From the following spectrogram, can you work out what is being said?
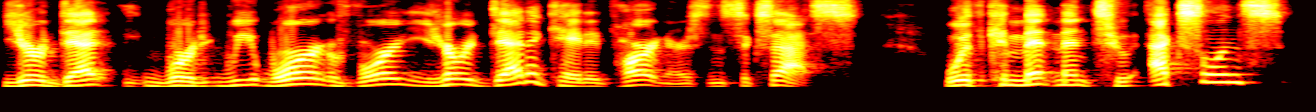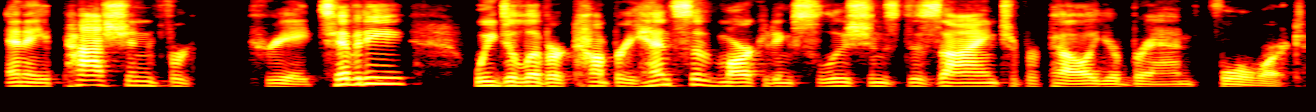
You're de- we're, we, we're, we're your dedicated partners in success. With commitment to excellence and a passion for creativity, we deliver comprehensive marketing solutions designed to propel your brand forward.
